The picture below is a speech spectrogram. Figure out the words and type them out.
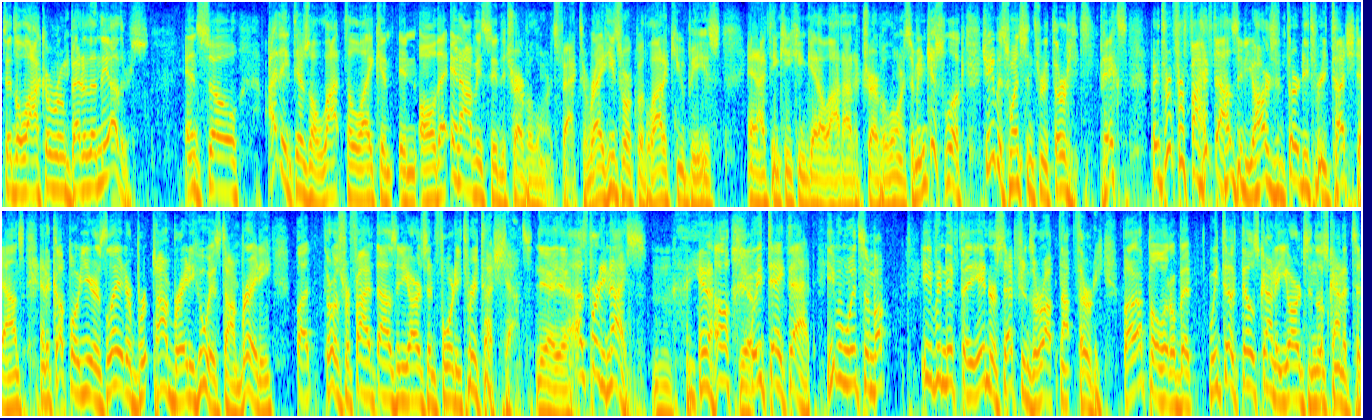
to the locker room better than the others. And so I think there's a lot to like in, in, all that. And obviously the Trevor Lawrence factor, right? He's worked with a lot of QBs, and I think he can get a lot out of Trevor Lawrence. I mean, just look, Jameis Winston threw 30 picks, but he threw for 5,000 yards and 33 touchdowns. And a couple of years later, Tom Brady, who is Tom Brady, but throws for 5,000 yards and 43 touchdowns. Yeah, yeah. That's pretty nice. Mm. you know, yeah. we take that. Even with some up, even if the interceptions are up, not 30, but up a little bit, we took those kind of yards and those kind of t-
